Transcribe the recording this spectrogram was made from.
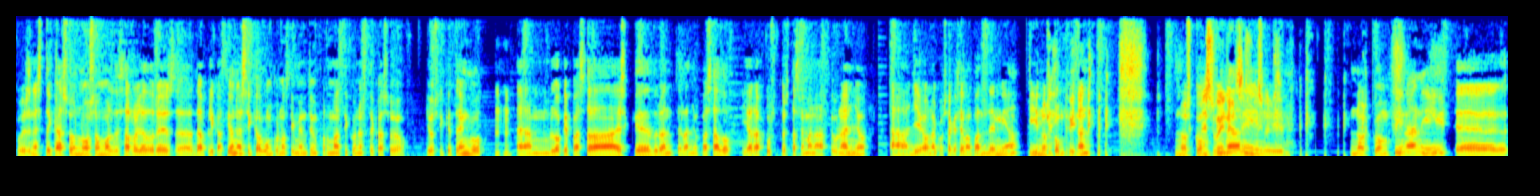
Pues en este caso no somos desarrolladores eh, de aplicaciones, sí que algún conocimiento informático en este caso yo sí que tengo. Em, lo que pasa es que durante el año pasado, y ahora justo esta semana hace un año, ah, llega una cosa que se llama pandemia y nos confinan. nos confinan y... nos confinan y eh,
